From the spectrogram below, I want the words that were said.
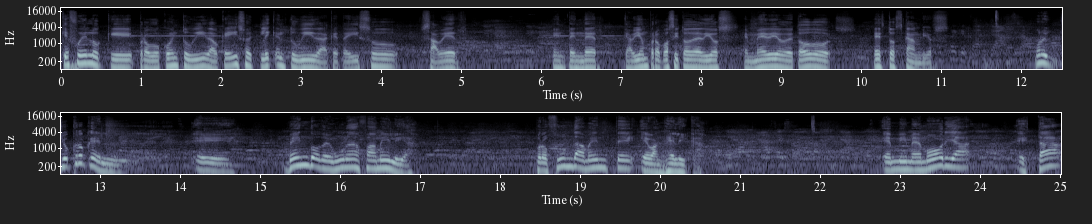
¿qué fue lo que provocó en tu vida o qué hizo el clic en tu vida que te hizo saber, entender que había un propósito de Dios en medio de todos estos cambios? Bueno, yo creo que el, eh, vengo de una familia profundamente evangélica. En mi memoria está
